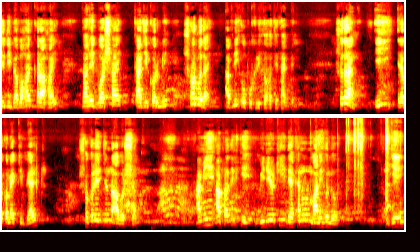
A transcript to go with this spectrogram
যদি ব্যবহার করা হয়, তাহলে বসায় কাজে কর্মে সর্বদাই আপনি উপকৃত হতে থাকবেন। সুতরাং এই এরকম একটি বেল্ট সকলের জন্য আবশ্যক। আমি আপনাদেরকে ভিডিওটি দেখানোর মানে হলো যে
